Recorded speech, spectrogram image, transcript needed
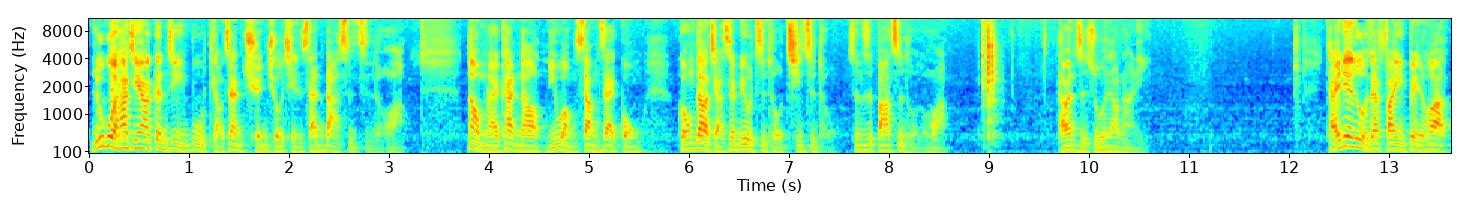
如果它今天要更进一步挑战全球前三大市值的话，那我们来看到，你往上再攻，攻到假设六字头、七字头，甚至八字头的话，台湾指数会到哪里？台电如果再翻一倍的话，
